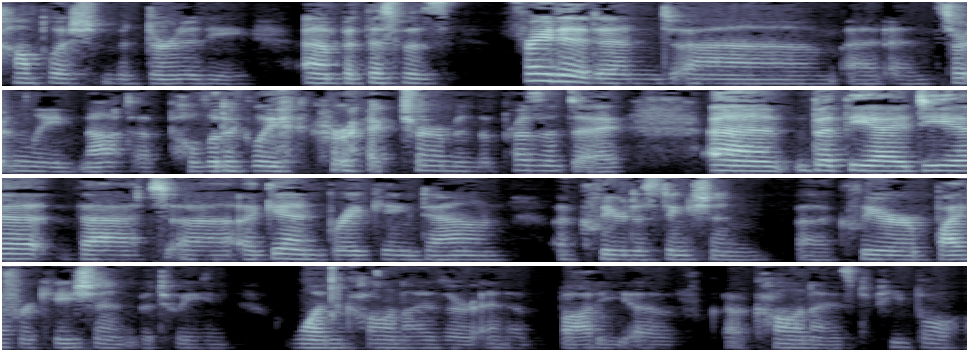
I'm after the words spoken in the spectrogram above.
accomplish modernity. Um, but this was freighted and, um, and, and certainly not a politically correct term in the present day. Um, but the idea that uh, again breaking down a clear distinction, a clear bifurcation between one colonizer and a body of uh, colonized people.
